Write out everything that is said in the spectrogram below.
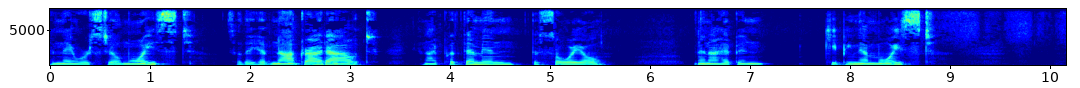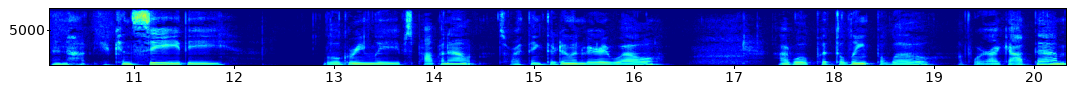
and they were still moist, so they have not dried out. And I put them in the soil, and I have been keeping them moist. And you can see the little green leaves popping out. So I think they're doing very well. I will put the link below of where I got them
